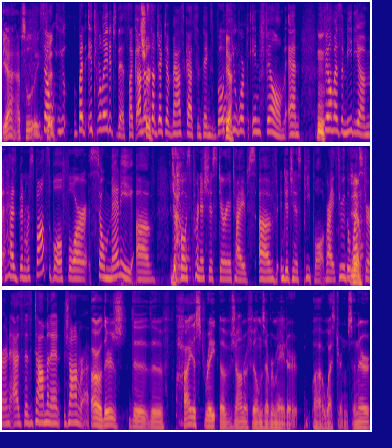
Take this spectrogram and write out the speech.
yeah, absolutely. So Good. you, but it's related to this. Like on Sure. the subject of mascots and things, both Yeah. of you work in film, and Hmm. film as a medium has been responsible for so many of the Yeah. most pernicious stereotypes of indigenous people, right? Through the Yeah. western as this dominant genre. Oh, there's the the highest rate of genre films ever made are uh, westerns, and there are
